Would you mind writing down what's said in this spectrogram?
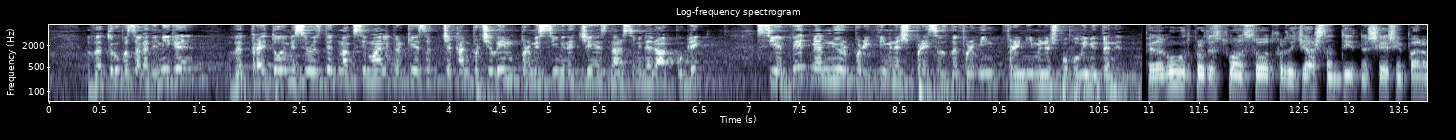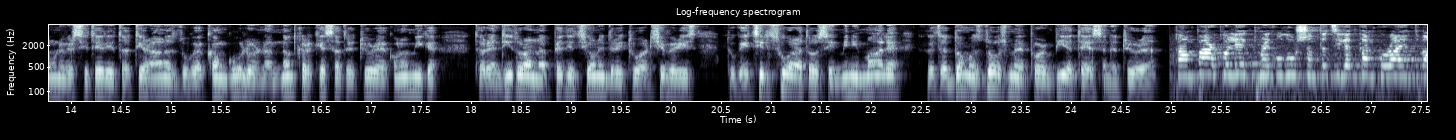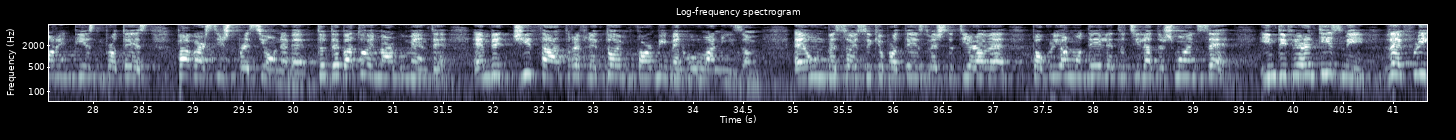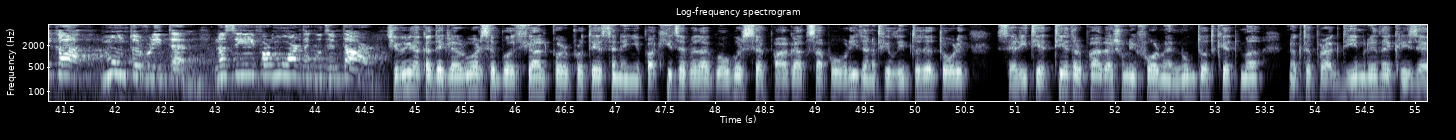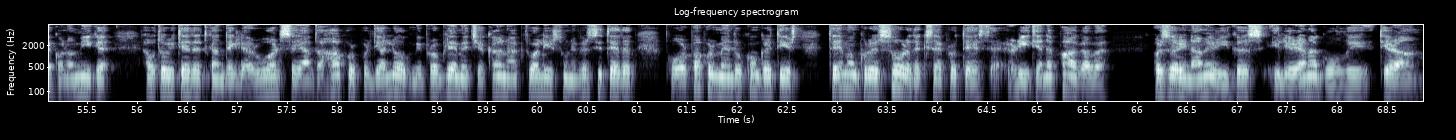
dhe trupës akademike dhe të trajtojë me seriozitet maksimal kërkesat që kanë për qëllim përmirësimin e gjendjes në arsimin e lartë publik si e vetmja mënyrë për rikthimin e shpresës dhe frenimin e shpopullimit të vendit. Pedagogët protestuan sot për të gjashtën ditë në sheshin para Universitetit të Tiranës duke këmbëngulur në nëntë kërkesat e tyre ekonomike të renditura në peticionin drejtuar qeverisë duke i cilësuar ato si minimale dhe të domosdoshme për mbijetesën e tyre. Kam parë kolegë të mrekullueshëm të cilët kanë kurajën të marrin pjesë në protestë pavarësisht presioneve, të debatojnë me argumente e mbi të gjitha të reflektojnë formim e humanizëm. E unë besoj se kjo protestë veç të tjerave po krijon modele të cilat dëshmojnë se indiferentizmi dhe frika mund të vriten nëse je i formuar dhe guximtar. Qeveria ka deklaruar se bëhet fjalë për protestën e një pakice pedagogësh se pagat sapo u rritën në fillim të tetorit se rritje tjetër pagash uniforme nuk do të ketë më Në këtë prag dimri dhe krize ekonomike, autoritetet kanë deklaruar se janë të hapur për dialog mbi problemet që kanë aktualisht universitetet, por pa përmendur konkretisht temën kryesore të kësaj proteste, rritjen e pagave. Për Zërin e Amerikës, Ilirian Agolli, Tiranë.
